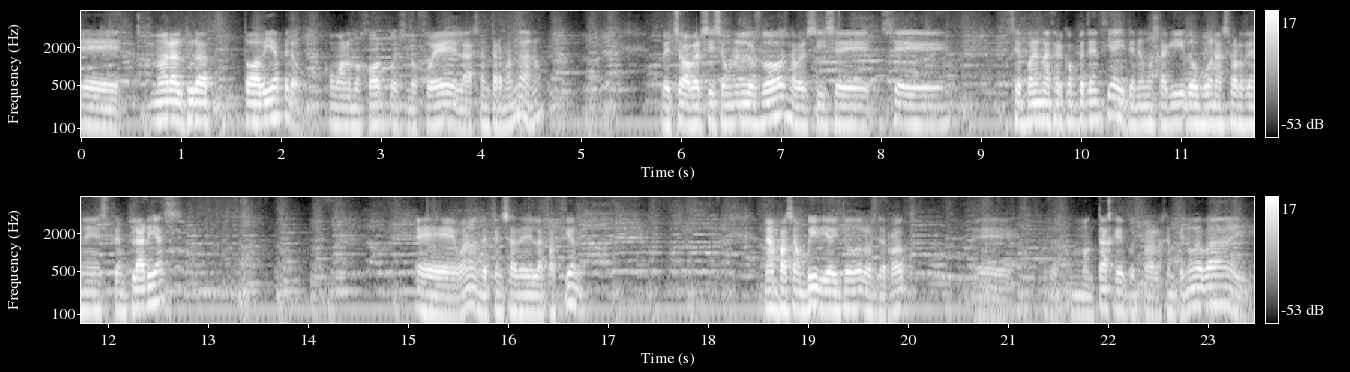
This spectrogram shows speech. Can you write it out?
eh, no a la altura todavía, pero como a lo mejor pues lo fue la Santa Hermandad, ¿no? De hecho, a ver si se unen los dos, a ver si se, se, se ponen a hacer competencia y tenemos aquí dos buenas órdenes templarias. Eh, bueno, en defensa de la facción. Me han pasado un vídeo y todo, los de Rot. Eh, pues, un montaje pues para la gente nueva y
